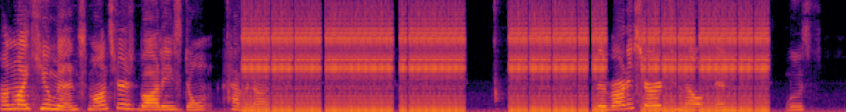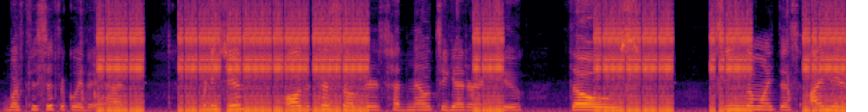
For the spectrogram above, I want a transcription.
unlike humans, monsters' bodies don't have enough. Their bodies started to melt and lose what specifically they had. Pretty soon, all the test subjects had melted together into those. Seeing them like this, I knew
